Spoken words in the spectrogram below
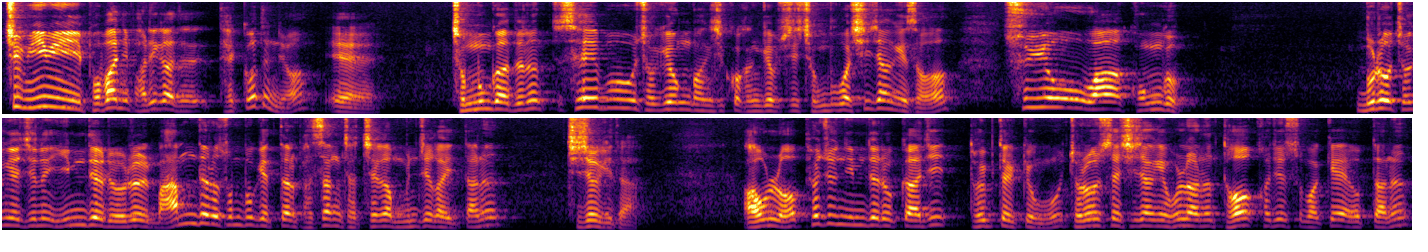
지금 이미 법안이 발의가 되, 됐거든요. 예. 전문가들은 세부 적용 방식과 관계없이 정부가 시장에서 수요와 공급 무로 정해지는 임대료를 마음대로 손보겠다는 발상 자체가 문제가 있다는 지적이다. 아울러 표준 임대료까지 도입될 경우 전월세 시장의 혼란은 더 커질 수밖에 없다는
